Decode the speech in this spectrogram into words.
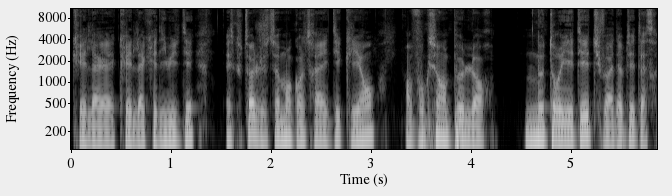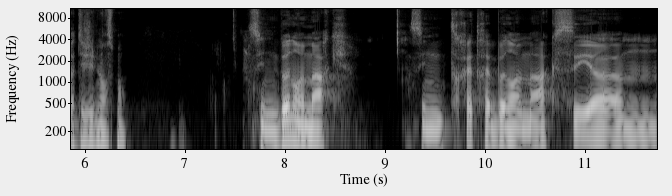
créer de la, créer de la crédibilité. Est-ce que toi, justement, quand tu travailles avec tes clients, en fonction un peu de leur notoriété, tu vas adapter ta stratégie de lancement c'est une bonne remarque. C'est une très très bonne remarque. C'est euh,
